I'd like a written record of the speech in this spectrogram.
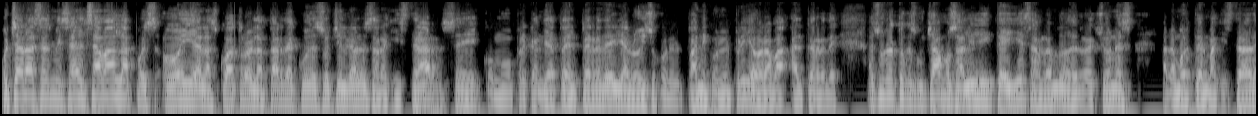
Muchas gracias, Misael Zavala. Pues hoy a las 4 de la tarde acude Xochitl Gálvez a registrarse como precandidata del PRD. Ya lo hizo con el PAN y con el PRI, ahora va al PRD. Hace un rato que escuchábamos a Lili Telles hablando de reacciones a la muerte del magistrado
